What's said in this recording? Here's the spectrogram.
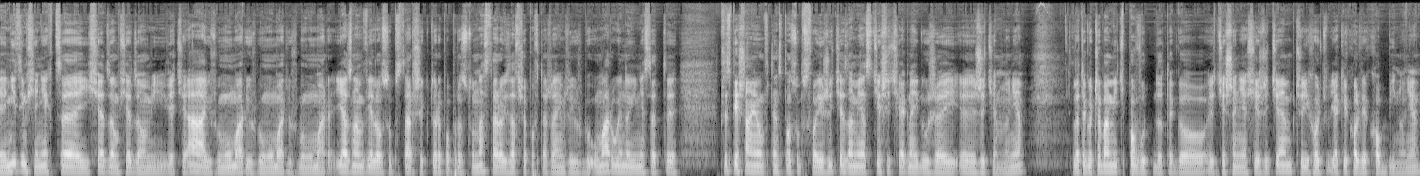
y, nic im się nie chce i siedzą, siedzą i wiecie, a już bym umarł, już bym umarł, już bym umarł. Ja znam wiele osób starszych, które po prostu na starość zawsze powtarzają, że już by umarły, no i niestety przyspieszają w ten sposób swoje życie, zamiast cieszyć się jak najdłużej y, życiem, no nie? Dlatego trzeba mieć powód do tego cieszenia się życiem, czyli choć jakiekolwiek hobby, no nie?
